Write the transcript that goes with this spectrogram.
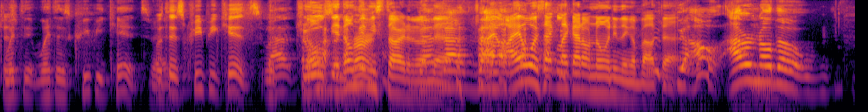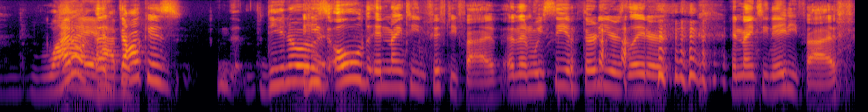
just With the, with his creepy kids, right? with his creepy kids with That- Jules Don't, yeah, and don't get me started on That- that. that- that- I, I always act like I don't know anything about that. I don't, know the why. I don't, uh, doc is Do you know he's old in 1955 and then we see him 30 years later in 1985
